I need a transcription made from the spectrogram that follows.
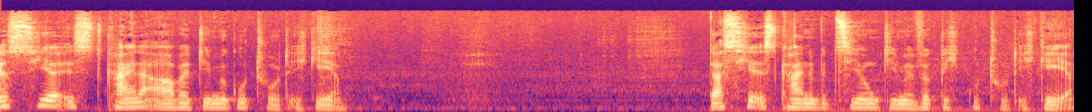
das hier ist keine Arbeit, die mir gut tut. Ich gehe. Das hier ist keine Beziehung, die mir wirklich gut tut. Ich gehe.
